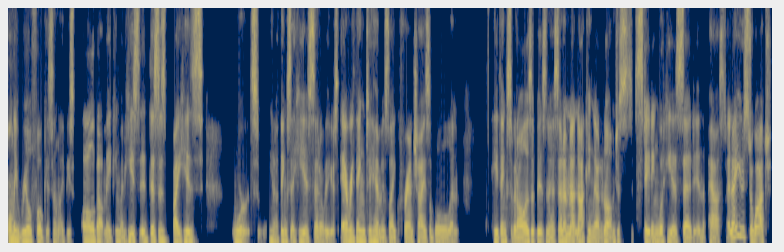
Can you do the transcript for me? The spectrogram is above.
only real focus in life. He's all about making money. He's this is by his words, you know, things that he has said over the years. Everything to him is like franchisable and he thinks of it all as a business. And I'm not knocking that at all. I'm just stating what he has said in the past. And I used to watch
